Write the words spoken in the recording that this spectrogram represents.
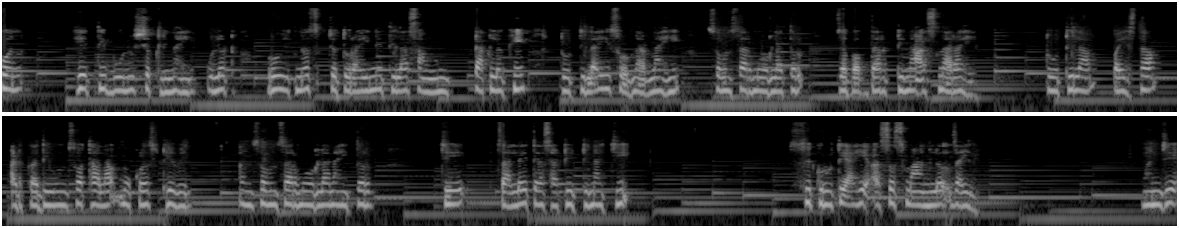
पण हे ती बोलू शकली नाही. उलट रोहितनंच चतुराईने तिला सांगून टाकलं की तो तिलाही सोडणार नाही. संसार मोडला तर जबाबदार टीना असणार आहे. तो तिला पैसा अडका देऊन स्वतःला मोकळच ठेवेल. आणि संसार मोडला नाही तर जे चाललंय त्यासाठी टीनाची स्वीकृती आहे असंच मानलं जाईल. म्हणजे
